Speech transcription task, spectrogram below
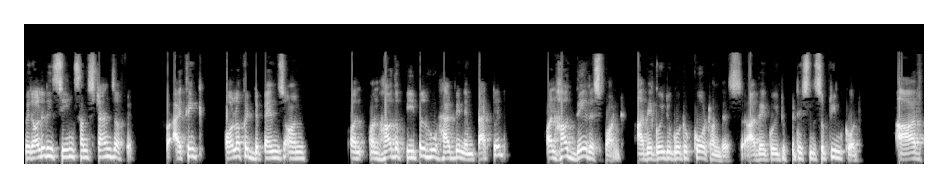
We're already seeing some strands of it. But I think all of it depends on, on, on how the people who have been impacted, on how they respond. Are they going to go to court on this? Are they going to petition the Supreme Court? Are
